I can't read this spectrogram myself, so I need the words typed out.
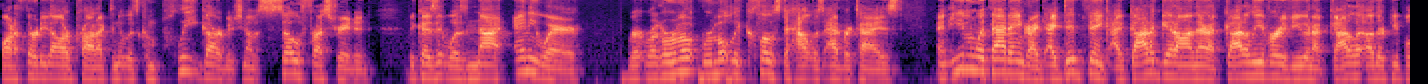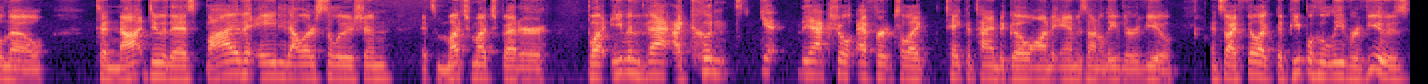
bought a $30 product and it was complete garbage and i was so frustrated because it was not anywhere re- remote, remotely close to how it was advertised and even with that anger I, I did think i've got to get on there i've got to leave a review and i've got to let other people know to not do this buy the $80 solution it's much much better. But even that, I couldn't get the actual effort to like take the time to go on to Amazon and leave the review. And so I feel like the people who leave reviews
